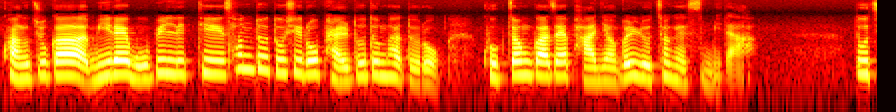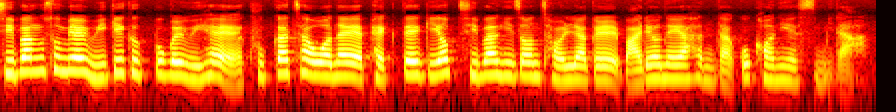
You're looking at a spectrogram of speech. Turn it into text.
광주가 미래 모빌리티 선도도시로 발돋움하도록 국정과제 반영을 요청했습니다. 또 지방 소멸 위기 극복을 위해 국가 차원의 100대 기업 지방 이전 전략을 마련해야 한다고 건의했습니다.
